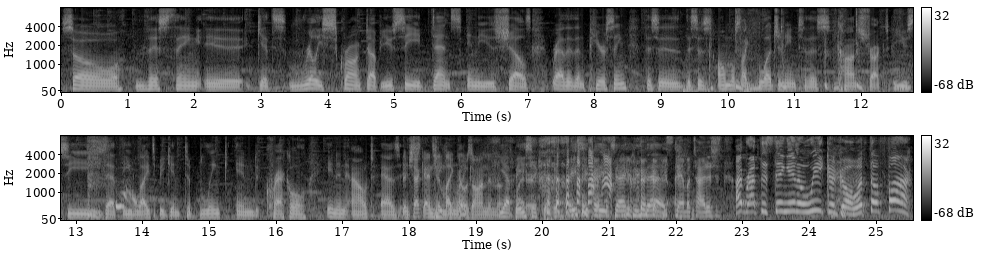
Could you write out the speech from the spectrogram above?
So this thing i gets really scronked up. You see dents in these shells rather than piercing. This is this is almost like bludgeoning to this construct. You see that the lights begin to blink and crackle in and out as The it's check engine light taking, goes on in the yeah, basically, basically exactly that. Stamatitis just, I brought this thing in a week ago. What the fuck?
